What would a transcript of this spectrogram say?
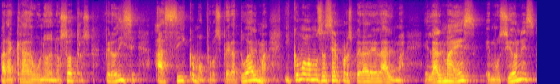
para cada uno de nosotros. Pero dice, así como prospera tu alma. ¿Y cómo vamos a hacer prosperar el alma? El alma es emociones,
